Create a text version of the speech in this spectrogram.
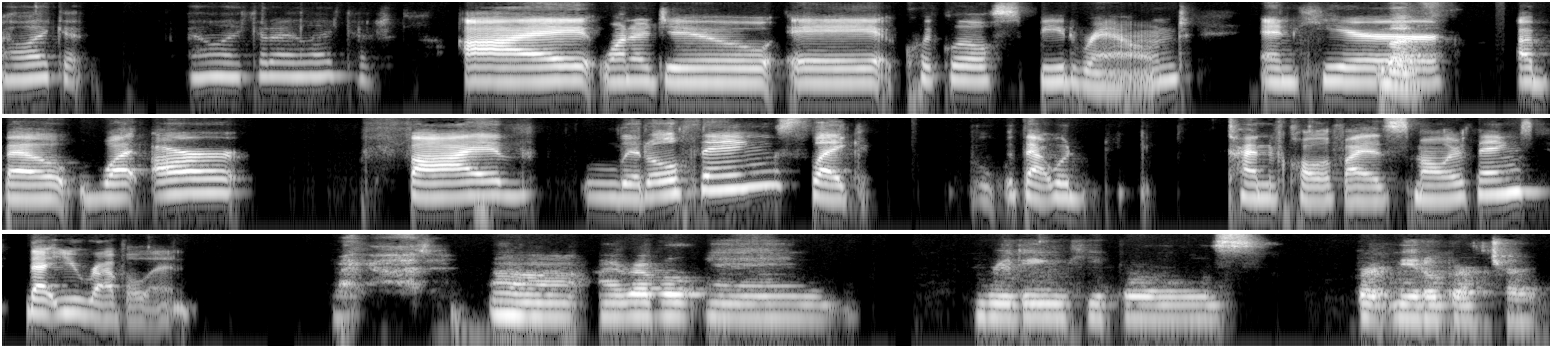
I like it. I like it. I like it. I want to do a quick little speed round and hear Love. about what are five little things like that would kind of qualify as smaller things that you revel in. My God. Uh, I revel in reading people's birth, natal birth charts.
